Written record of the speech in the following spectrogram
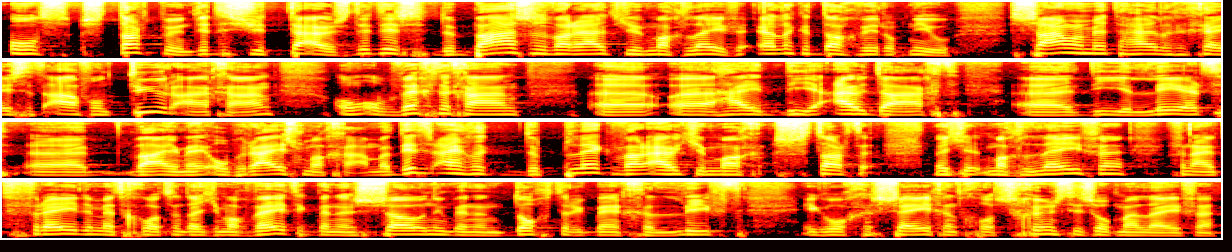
ons startpunt. Dit is je thuis. Dit is de basis waaruit je mag leven. Elke dag weer opnieuw. Samen met de Heilige Geest het avontuur aangaan om op weg te gaan uh, uh, hij die je uitdaagt, uh, die je leert, waar je mee op reis mag gaan. Maar dit is eigenlijk de plek waaruit je mag starten. Dat je mag leven vanuit vrede met God. En dat je mag weten, ik ben een zoon, ik ben een dochter, ik ben geliefd. Ik word gezegend, Gods gunst is op mijn leven.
